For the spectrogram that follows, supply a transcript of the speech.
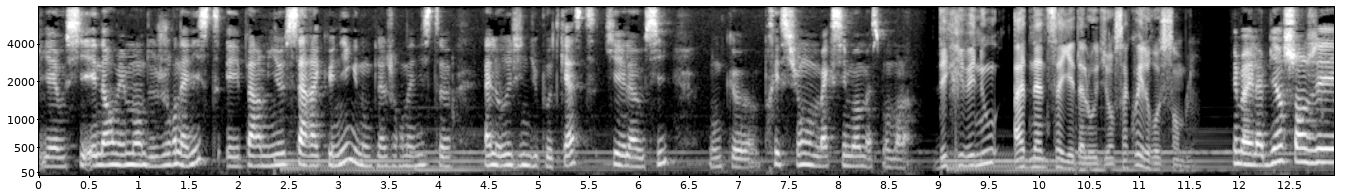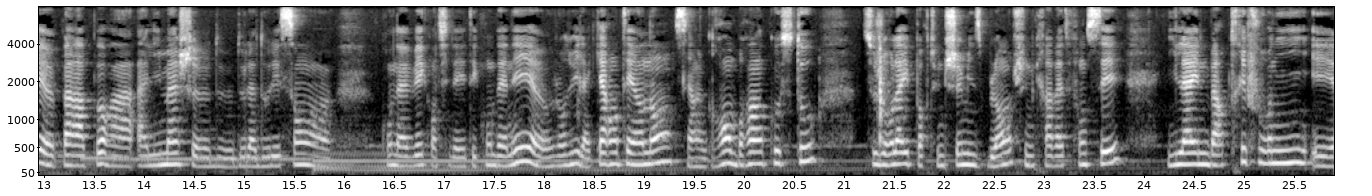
il y a aussi énormément de journalistes et parmi eux Sarah Koenig, donc la journaliste à l'origine du podcast, qui est là aussi. Donc euh, pression maximum à ce moment-là. Décrivez-nous Adnan Sayed à l'audience, à quoi il ressemble? Eh ben, Il a bien changé euh, par rapport à, l'image de, l'adolescent euh, qu'on avait quand il a été condamné. Aujourd'hui, il a 41 ans, c'est un grand brun costaud. Ce jour-là, il porte une chemise blanche, une cravate foncée. Il a une barbe très fournie et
